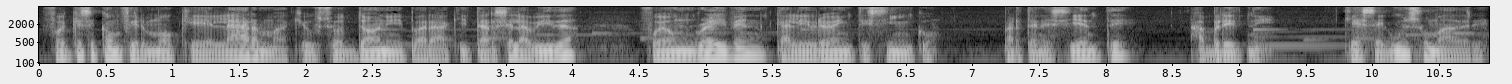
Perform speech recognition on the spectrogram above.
fue que se confirmó que el arma que usó Donnie para quitarse la vida fue un Raven calibre 25, perteneciente a Britney, que según su madre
